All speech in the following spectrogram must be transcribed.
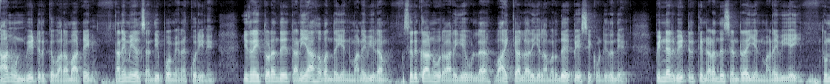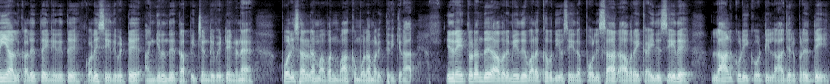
நான் உன் வீட்டிற்கு வரமாட்டேன் தனிமையில் சந்திப்போம் என கூறினேன். இதனைத் தொடர்ந்து தனியாக வந்த என் மனைவியிடம் சிறுகானூர் அருகே உள்ள வாய்க்கால் அருகில் அமர்ந்து பேசிக் கொண்டிருந்தேன் பின்னர் வீட்டிற்கு நடந்து சென்ற என் மனைவியை துணியால் கழுத்தை நெரித்து கொலை செய்துவிட்டு அங்கிருந்து தப்பிச் சென்று விட்டேன் என போலீசாரிடம் அவன் வாக்குமூலம் அளித்திருக்கிறார். இதனைத் தொடர்ந்து அவர் மீது வழக்கு பதிவு செய்த போலீசார் அவரை கைது செய்து லால்குடி கோர்ட்டில் ஆஜர்படுத்தி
